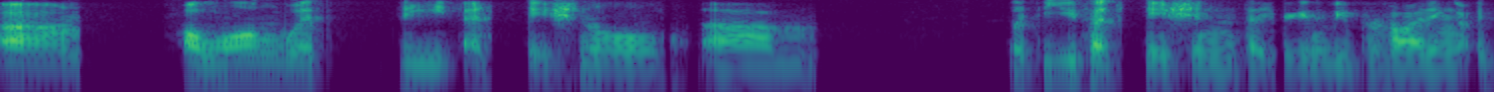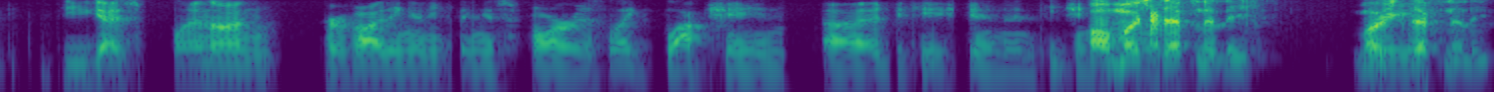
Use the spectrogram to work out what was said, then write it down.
um, along with the educational, um, like the youth education that you're going to be providing, uh, do you guys plan on providing anything as far as like blockchain uh, education and teaching? Oh, most definitely. Most definitely.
